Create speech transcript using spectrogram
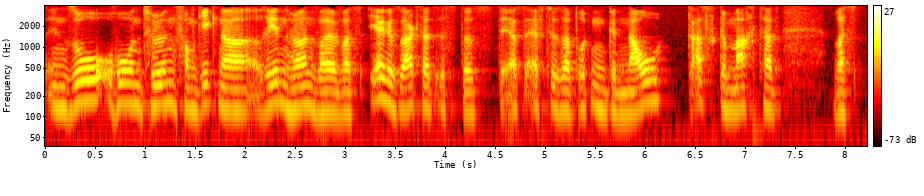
in so hohen Tönen vom Gegner reden hören, weil was er gesagt hat, ist, dass der erste FC Saarbrücken genau das gemacht hat, was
